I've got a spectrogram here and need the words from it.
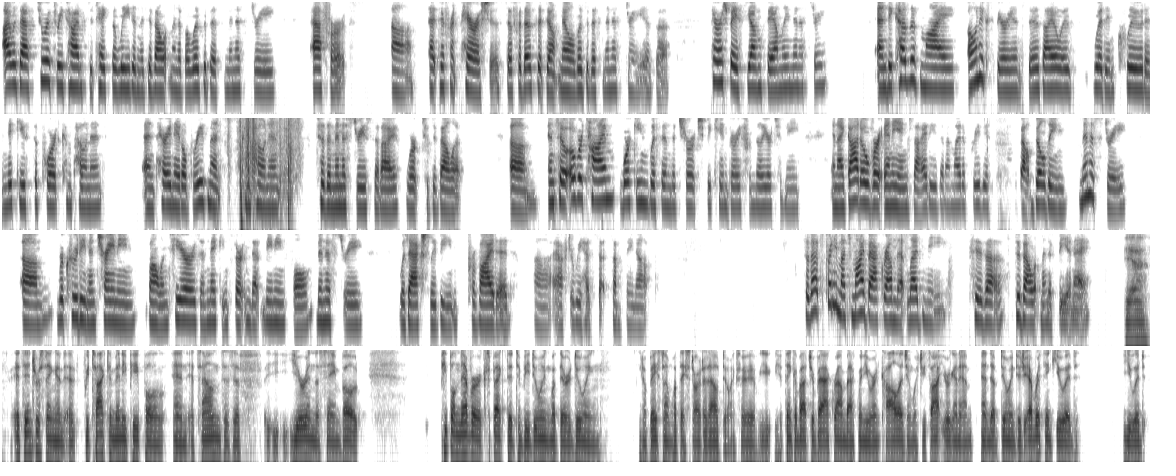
I was asked two or three times to take the lead in the development of Elizabeth ministry efforts uh, at different parishes. So, for those that don't know, Elizabeth Ministry is a parish based young family ministry. And because of my own experiences, I always would include a NICU support component and perinatal bereavement component to the ministries that I work to develop. Um, and so over time, working within the church became very familiar to me. And I got over any anxiety that I might have previously about building ministry, um, recruiting and training volunteers, and making certain that meaningful ministry was actually being provided uh, after we had set something up. So that's pretty much my background that led me to the development of BNA. Yeah, it's interesting. And we talk to many people, and it sounds as if you're in the same boat. People never expected to be doing what they're doing, you know, based on what they started out doing. So you, you think about your background back when you were in college and what you thought you were going to end up doing. Did you ever think you would you would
